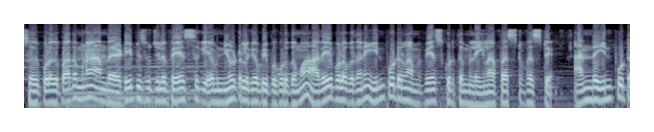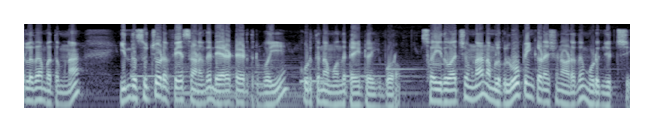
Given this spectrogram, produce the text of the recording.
ஸோ இப்பொழுது பார்த்தோம்னா அந்த டிபி சுவிட்சில் ஃபேஸுக்கு நியூட்ரலுக்கு எப்படி இப்போ கொடுத்தோமோ அதே போல் பார்த்தோன்னா இன்புட்டில் நம்ம ஃபேஸ் கொடுத்தோம் இல்லைங்களா? ஃபஸ்ட்டு ஃபஸ்ட்டு அந்த இன்புட்டில் தான் பார்த்தோம்னா இந்த சுவிட்சோட ஃபேஸ் ஆனது டேரெக்டாக எடுத்துகிட்டு போய் கொடுத்து நம்ம வந்து டைட் வைக்க போகிறோம் ஸோ இது வச்சோம்னா நம்மளுக்கு லூப்பிங் கனெக்ஷனோடது முடிஞ்சிடுச்சு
